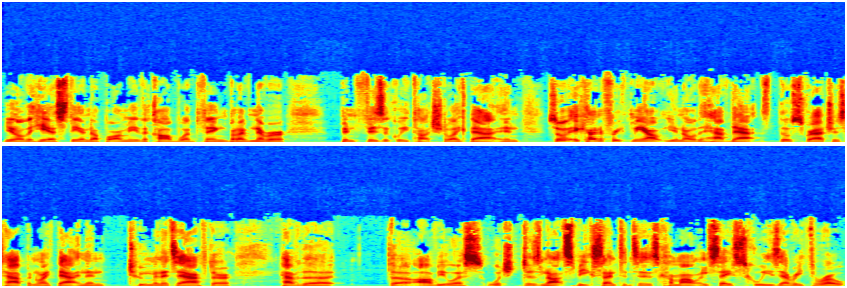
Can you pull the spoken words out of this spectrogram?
you know the hair stand up on me, the cobweb thing, but I've never been physically touched like that. And so it kind of freaked me out, you know, to have that those scratches happen like that, and then two minutes after have the the Ovilus, which does not speak sentences, come out and say "squeeze every throat."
